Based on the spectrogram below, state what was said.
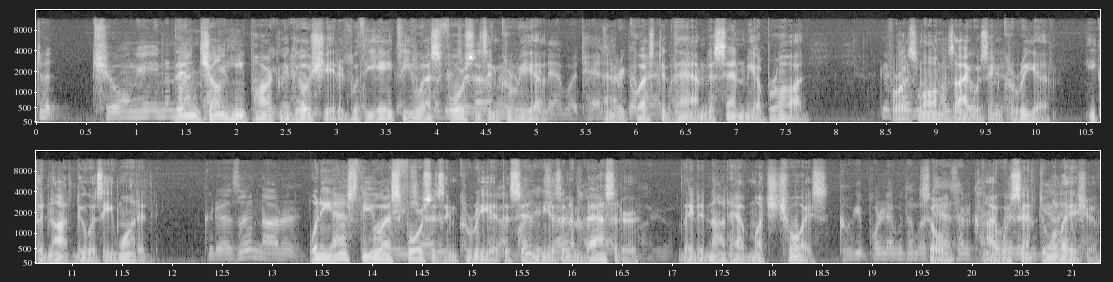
Then Jung Hee Park negotiated with the 8th U.S. forces in Korea and requested them to send me abroad. For as long as I was in Korea, he could not do as he wanted. When he asked the U.S. forces in Korea to send me as an ambassador, they did not have much choice. So I was sent to Malaysia.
